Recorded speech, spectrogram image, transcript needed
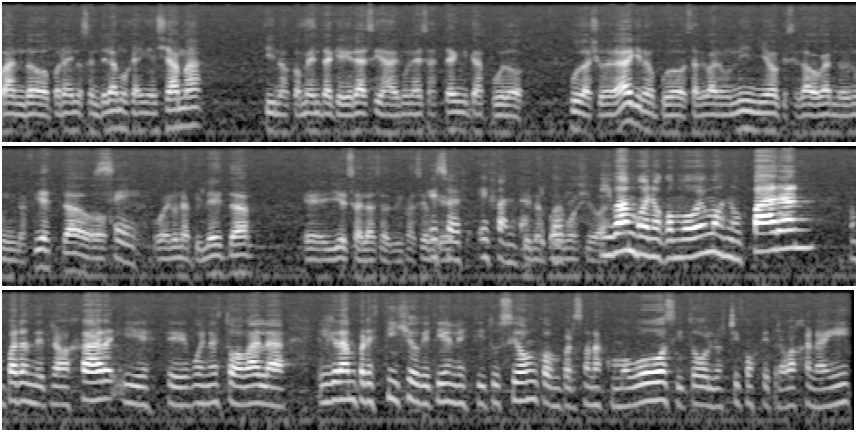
cuando por ahí nos enteramos que alguien llama y nos comenta que gracias a alguna de esas técnicas pudo pudo ayudar a alguien o pudo salvar a un niño que se está ahogando en una fiesta o, en una pileta. Eh, y esa es la satisfacción Eso que, es, fantástico. nos podemos llevar. Iván, bueno, como vemos no paran, no paran de trabajar y este, bueno, esto avala el gran prestigio que tiene la institución con personas como vos y todos los chicos que trabajan ahí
